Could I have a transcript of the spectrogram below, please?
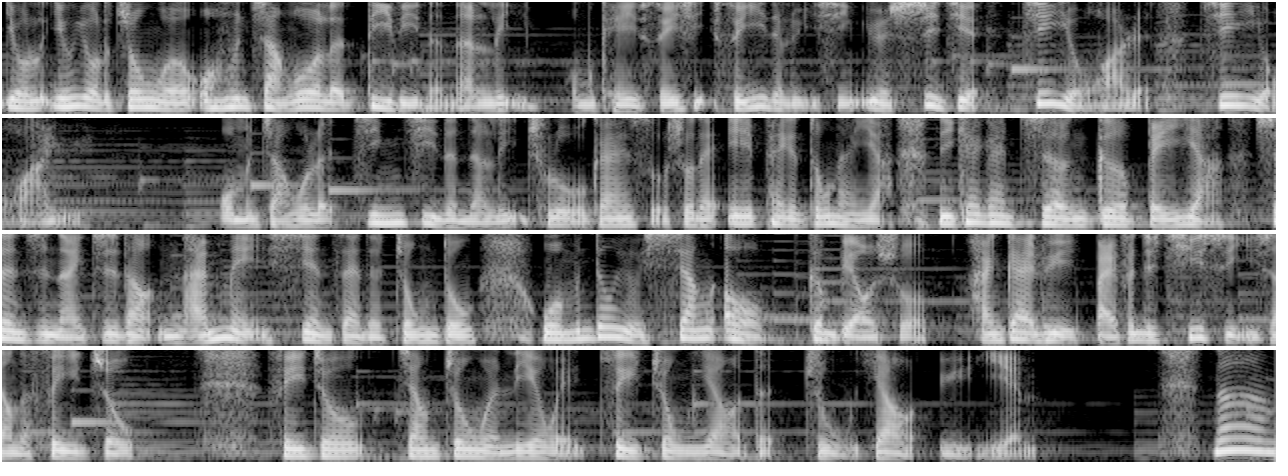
有了拥有了中文，我们掌握了地理的能力，我们可以随随意的旅行，因为世界皆有华人，皆有华语。我们掌握了经济的能力，除了我刚才所说的 APEC 东南亚，你看看整个北亚，甚至乃至到南美，现在的中东，我们都有相哦，更不要说含概率百分之七十以上的非洲，非洲将中文列为最重要的主要语言。那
